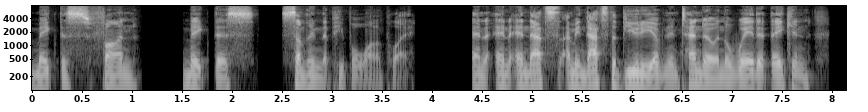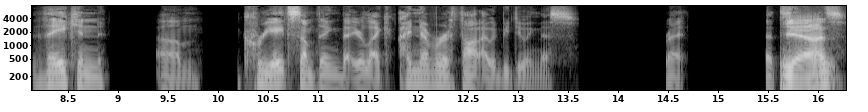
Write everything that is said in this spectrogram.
make this fun? Make this something that people want to play and and and that's i mean that's the beauty of nintendo and the way that they can they can um create something that you're like i never thought i would be doing this right that's Yeah, that's-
